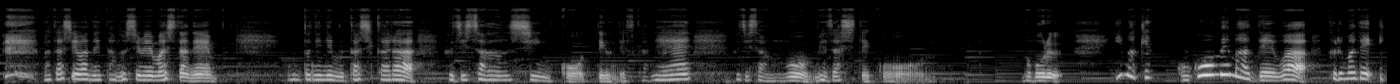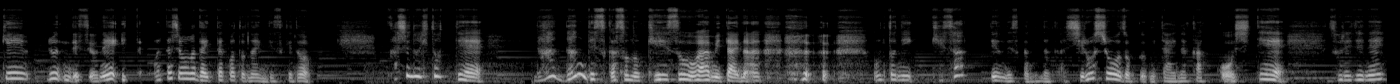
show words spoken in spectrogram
私はね楽しめましたね。本当にね、昔から富士山信仰っていうんですかね。富士山を目指してこう、登る。今結構5合目までは車で行けるんですよね。私もまだ行ったことないんですけど、昔の人って、何ですかその軽装はみたいな。本当に、今朝ていうんですかね。なんか白装束みたいな格好をして、それでね、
